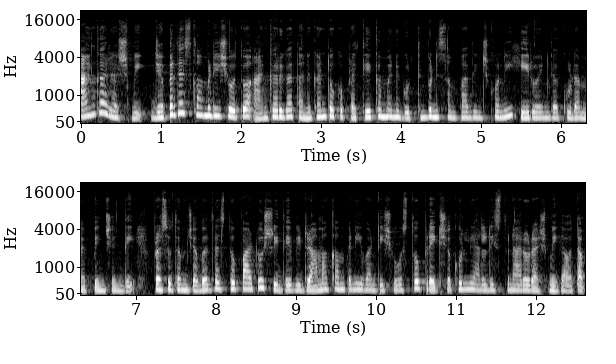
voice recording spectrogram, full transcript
యాంకర్ రష్మి జబర్దస్త్ కామెడీ షోతో యాంకర్గా తనకంటూ ఒక ప్రత్యేకమైన గుర్తింపుని సంపాదించుకొని హీరోయిన్గా కూడా మెప్పించింది. ప్రస్తుతం జబర్దస్త్తో పాటు శ్రీదేవి డ్రామా కంపెనీ వంటి షోస్తో ప్రేక్షకుల్ని అలరిస్తున్నారు రష్మి గౌతమ్.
